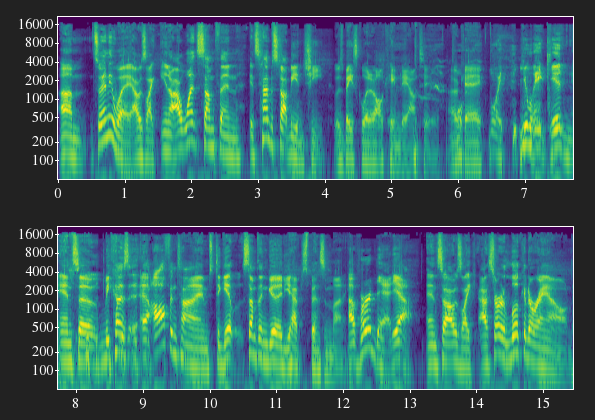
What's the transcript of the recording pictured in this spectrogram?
Um, so anyway, I was like, you know, I want something. It's time to stop being cheap. It was basically what it all came down to. Okay. Boy, you ain't kidding. And so, because uh, oftentimes to get something good, you have to spend some money. I've heard that. Yeah. And so I was like, I started looking around,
